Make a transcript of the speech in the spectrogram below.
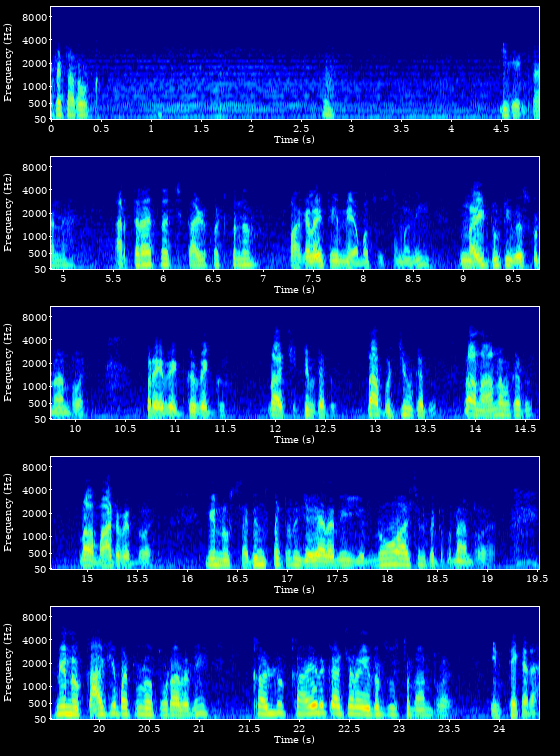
పెంకులు ఎగిరి పెట్టారు ఇదేంటి నాన్న అర్ధరాత్రి వచ్చి కాళ్ళు పట్టుకున్నావు? పగలైతే మీ అమ్మ చూస్తుందని నైట్ డ్యూటీ వేసుకున్నాను రా. ప్రే వెగ్గు వెగ్గు. నా చిట్టివి కదూ నా బుజ్జివి కదూ నా నాన్నవి కదూ నా మాట వినరా. నిన్ను సబ్ ఇన్స్పెక్టర్ని చేయాలని ఎన్నో ఆశలు పెట్టుకున్నాను రా. నిన్ను కాకి బట్టలో చూడాలని కళ్ళు కాయలు కాచేలా ఎదురు చూస్తున్నాను రా. ఇంతే కదా.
